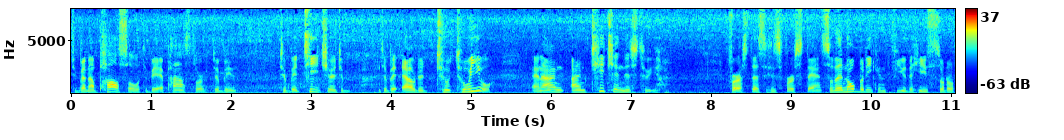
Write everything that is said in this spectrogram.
to be an apostle, to be a pastor, to be, to be a teacher, to, to be elder to, to you. And I'm, I'm teaching this to you. First, that's his first stance. So that nobody can feel that he's sort of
